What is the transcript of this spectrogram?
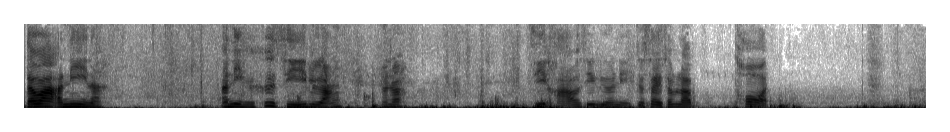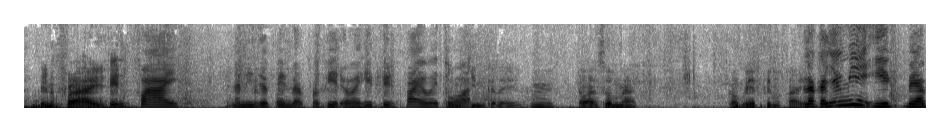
แต่ว่าอันนี้นะอันนี้ก็คือสีเหลืองเห็นไหมสีขาวสีเหลืองนี่จะใส่สำหรับทอด เป็นฟรายเฟรนช์ฟราย อันนี้จะเป็นแบบประเภทเอาไว้เฮ็ดเฟรนช์ฟรายเอาไว้ทต้มอดกินก็ได้ อืมแต่ว่าส่วนมากก็เอาไปเฮ็ดเป็นไฟแล้วก็ยังมีอีกแบบ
